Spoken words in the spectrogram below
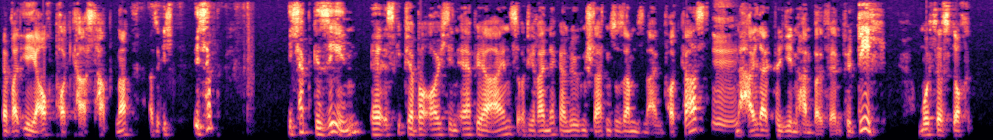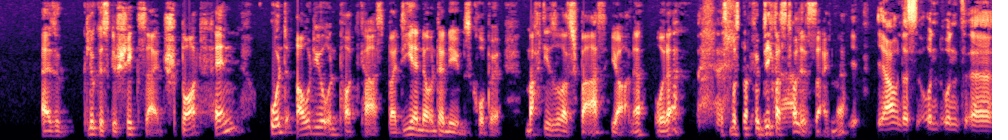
äh, weil ihr ja auch Podcast habt, ne? Also ich, ich habe ich hab gesehen, äh, es gibt ja bei euch den RPR 1 und die Rhein-Neckar-Löwen starten zusammen in einem Podcast. Mhm. Ein Highlight für jeden Handballfan. Für dich muss das doch also Glückes Geschick sein. Sportfan und Audio und Podcast bei dir in der Unternehmensgruppe. Macht dir sowas Spaß? Ja, ne? Oder? Das muss doch für dich was Tolles sein, ne? Ja, und das und und äh,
